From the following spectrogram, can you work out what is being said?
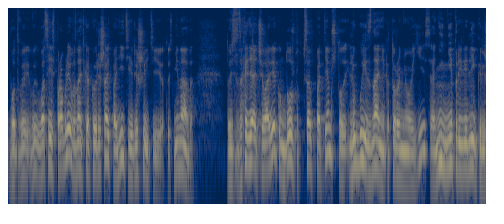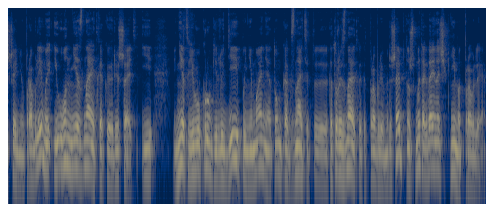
Вот вы, вы, у вас есть проблема, вы знаете, как ее решать, пойдите и решите ее. То есть не надо. То есть, заходя человек, он должен подписаться под тем, что любые знания, которые у него есть, они не привели к решению проблемы, и он не знает, как ее решать. И нет в его круге людей понимания о том, как знать это, которые знают, как эту проблему решать, потому что мы тогда иначе к ним отправляем.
